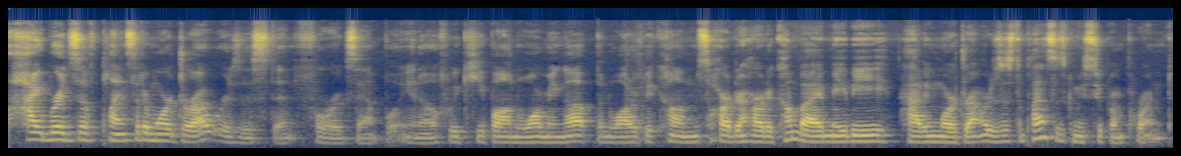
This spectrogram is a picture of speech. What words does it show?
hybrids of plants that are more drought resistant, for example. You know, if we keep on warming up and water becomes harder and harder to come by, maybe having more drought resistant plants is going to be super important.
